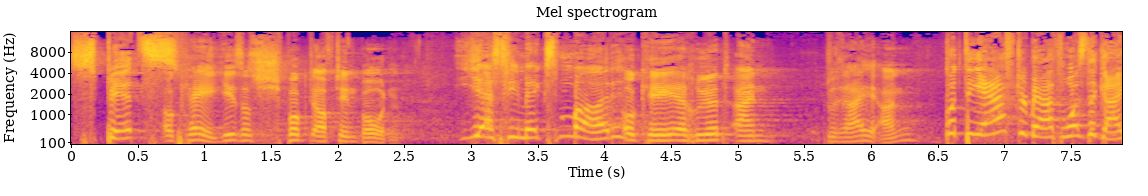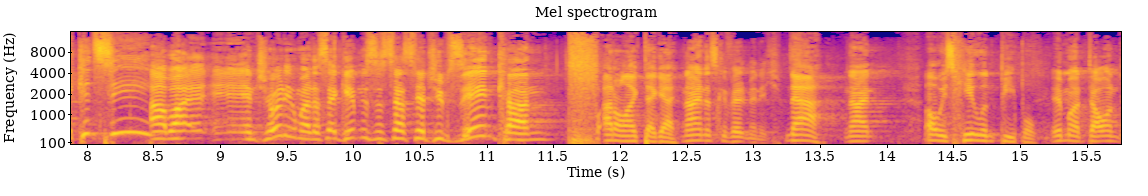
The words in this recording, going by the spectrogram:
spits. Okay, Jesus spuckt auf den Boden. Yes, he makes mud. Okay, er rührt ein Brei an. But the aftermath was the guy could see. Aber äh, entschuldige mal, das Ergebnis ist, dass der Typ sehen kann. Pff, I don't like that guy. Nein, das gefällt mir nicht. Nah. Nein, Always healing people, immer dauernd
